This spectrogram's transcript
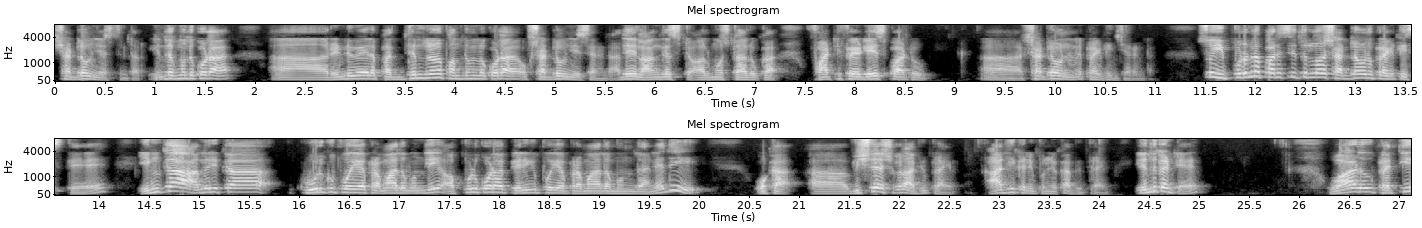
షట్ డౌన్ చేస్తుంటారు. ఇంతకుముందు కూడా ఆ, రెండు వేల పద్దెనిమిదిలో పంతొమ్మిదిలో కూడా ఒక షట్ డౌన్ చేశారంట. అదే లాంగెస్ట్ ఆల్మోస్ట్ ఆల్ ఒక ఫార్టీ ఫైవ్ డేస్ పాటు షట్ డౌన్ అని ప్రకటించారంట. సో ఇప్పుడున్న పరిస్థితుల్లో షట్ డౌన్ ప్రకటిస్తే ఇంకా అమెరికా కూరుకుపోయే ప్రమాదం ఉంది అప్పులు కూడా పెరిగిపోయే ప్రమాదం ఉంది అనేది ఒక విశ్లేషకుల అభిప్రాయం ఆర్థిక నిపుణుల యొక్క అభిప్రాయం. ఎందుకంటే వాడు ప్రతి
